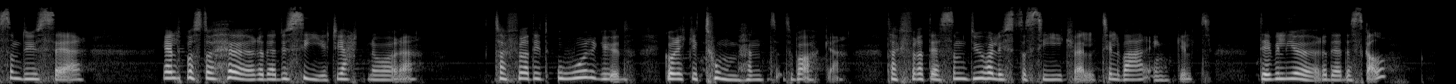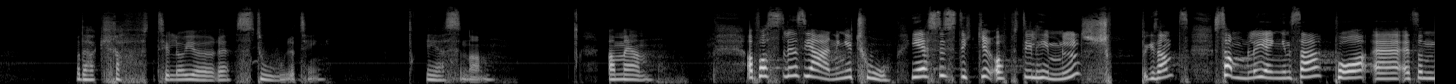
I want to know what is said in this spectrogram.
som du ser. Hjelp oss til å høre det du sier til hjertene våre. Takk for at ditt ord, Gud, går ikke tomhendt tilbake. Takk for at det som du har lyst til å si i kveld til hver enkelt, det vil gjøre det det skal. Og det har kraft til å gjøre store ting. I Jesu navn. Amen. Apostelens gjerninger 2. Jesus stikker opp til himmelen. Ikke sant? Samler gjengen seg på eh, et sånn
